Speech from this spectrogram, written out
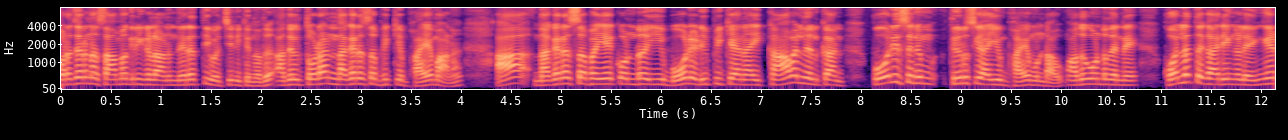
പ്രചരണ സാമഗ്രികളാണ് നിരത്തി വച്ചിരിക്കുന്നത്. അതിൽ തൊടാൻ നഗരസഭയ്ക്ക് ഭയമാണ്. ആ നഗരസഭയെ കൊണ്ട് ഈ ബോർഡ് എടുപ്പിക്കാനായി കാവൽ നിൽക്കാൻ പോലീസിനും തീർച്ചയായും ഭയമുണ്ടാവും. അതുകൊണ്ട് തന്നെ കൊല്ലത്ത് കാര്യങ്ങൾ എങ്ങേ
